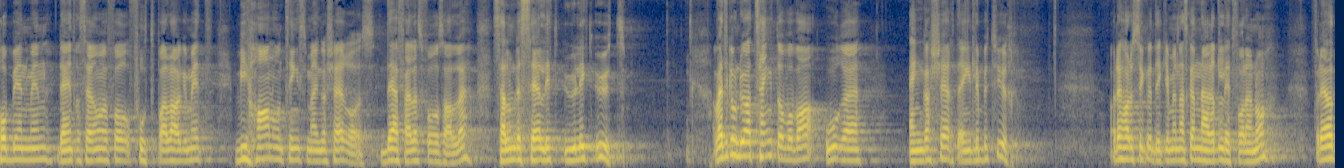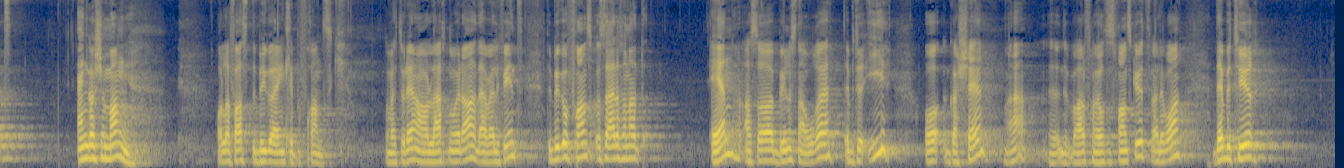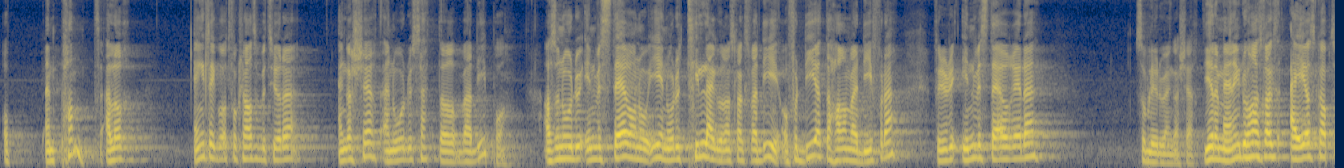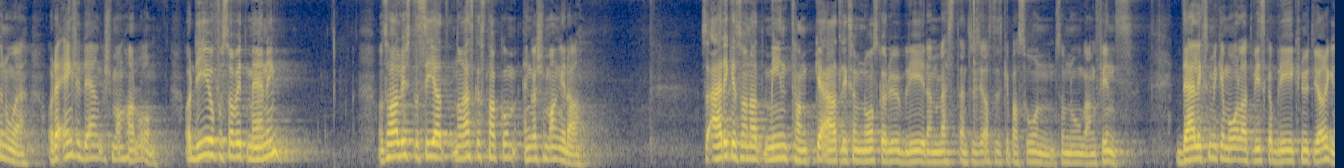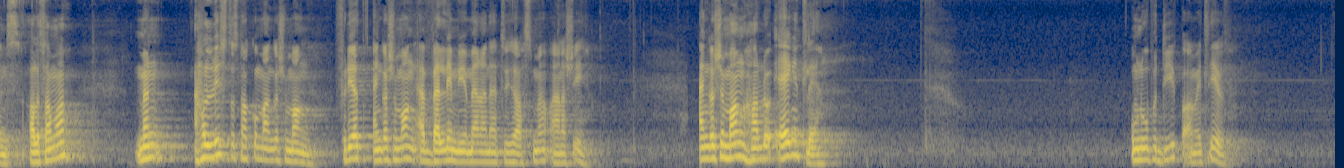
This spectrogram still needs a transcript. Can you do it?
hobbyen min, det jeg interesserer meg for, fotballaget mitt. Vi har noen ting som engasjerer oss. Det er felles for oss alle, selv om det ser litt ulikt ut. Jeg vet ikke om du har tenkt over hva ordet 'engasjert' egentlig betyr. Og Det har du sikkert ikke, men jeg skal nerde litt for deg nå. For det at engasjement holder fast, det bygger egentlig på fransk. Nå vet du det, jeg har lært noe i dag, det er veldig fint. Det bygger på fransk, og så er det sånn at En, altså begynnelsen av ordet, det betyr i. Og gaché, ja, det hørtes fransk ut, veldig bra. Det betyr en pant. Eller egentlig godt forklart så betyr det engasjert er noe du setter verdi på. Altså noe du investerer noe i, noe du tillegger en slags verdi. Og fordi at det har en verdi for deg, fordi du investerer i det, så blir du engasjert. Gir det mening? Du har en slags eierskap til noe. Og det er egentlig det engasjement handler om. Og det gir jo for så vidt mening. Og så har jeg lyst til å si at Når jeg skal snakke om engasjement i dag, så er det ikke sånn at min tanke er at liksom, nå skal du bli den mest entusiastiske personen som noen gang fins. Det er liksom ikke målet at vi skal bli Knut Jørgens, alle sammen. Men jeg har lyst til å snakke om engasjement, fordi at engasjement er veldig mye mer enn entusiasme og energi. Engasjement handler egentlig om noe på dypet av mitt liv.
